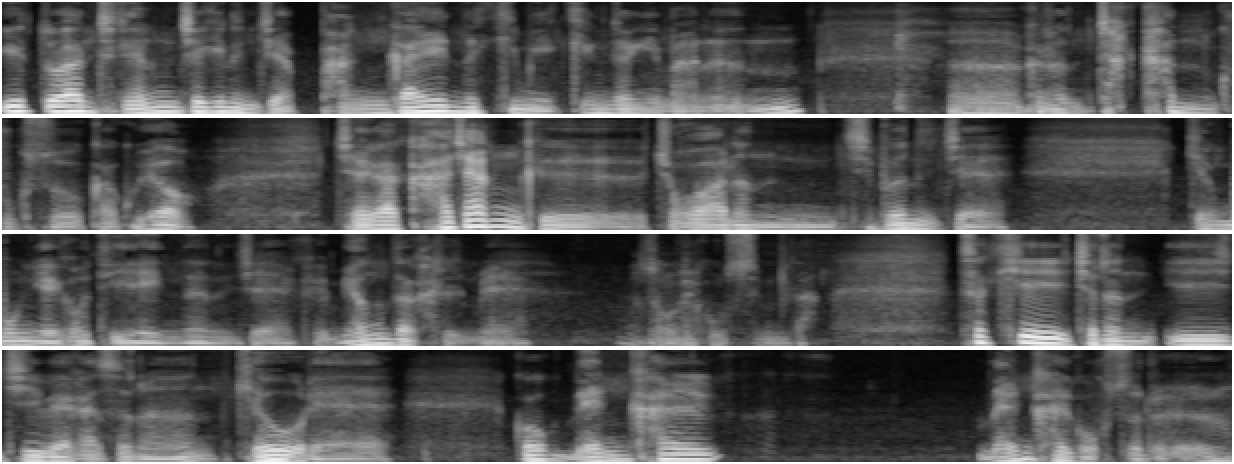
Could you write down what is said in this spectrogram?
이 또한 전형적인 이제 방가의 느낌이 굉장히 많은 어, 그런 착한 국수가고요. 제가 가장 그 좋아하는 집은 이제 경복예고 뒤에 있는 이제 그 명덕 할매 송갈국수입니다. 특히 저는 이 집에 가서는 겨울에 꼭 냉칼 냉칼국수를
